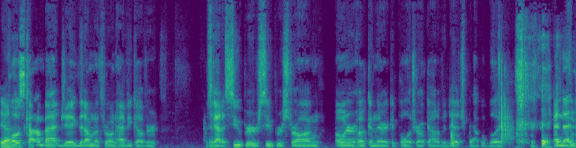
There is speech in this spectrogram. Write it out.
yeah. close combat jig that I'm going to throw in heavy cover. It's yeah. got a super super strong owner hook in there. It could pull a truck out of a ditch probably. and then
